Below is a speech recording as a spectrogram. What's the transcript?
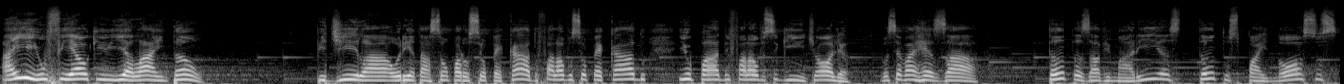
Aí o fiel que ia lá então, pedir lá orientação para o seu pecado, falava o seu pecado e o padre falava o seguinte: olha, você vai rezar tantas Ave Marias, tantos Pai Nossos,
